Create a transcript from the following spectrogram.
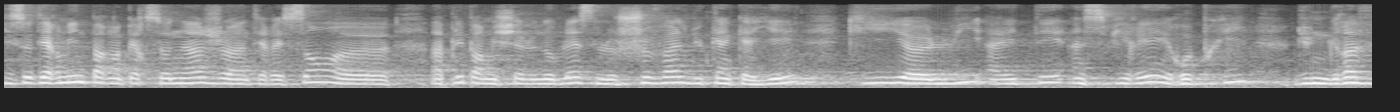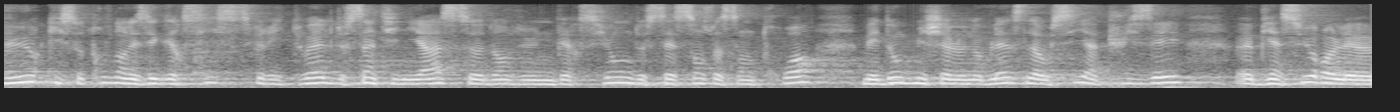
qui se termine par un personnage intéressant euh, appelé par Michel Noblesse le cheval du quincaillier, qui euh, lui a été inspiré et repris d'une gravure qui se trouve dans les exercices spirituels de Saint Ignace dans une version de 1663. Mais donc Michel Noblesse là aussi a puisé euh, bien sûr le,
